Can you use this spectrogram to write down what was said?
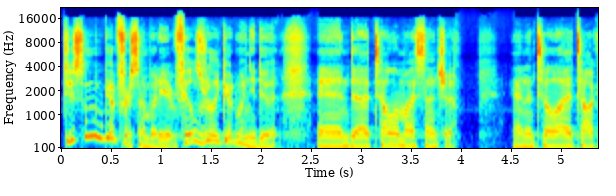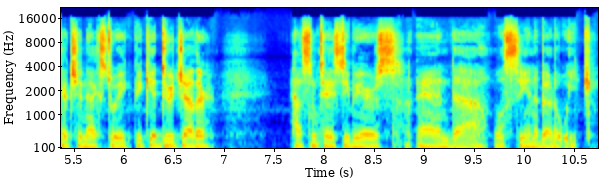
Do something good for somebody. It feels really good when you do it. And uh, tell them I sent you. And until I talk at you next week, be good to each other, have some tasty beers, and uh, we'll see you in about a week.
